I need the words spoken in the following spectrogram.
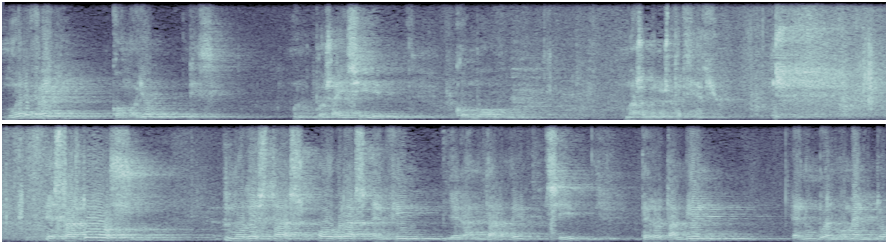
muere fraile, como yo, dice. Bueno, pues ahí sigue como más o menos terciario. Estas dos modestas obras, en fin, llegan tarde, sí, pero también en un buen momento,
